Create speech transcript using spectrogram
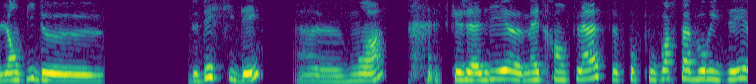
l'envie de, de décider, moi, ce que j'allais mettre en place pour pouvoir favoriser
